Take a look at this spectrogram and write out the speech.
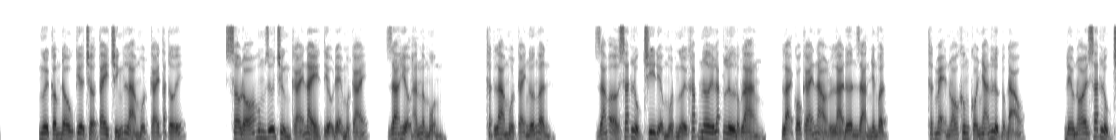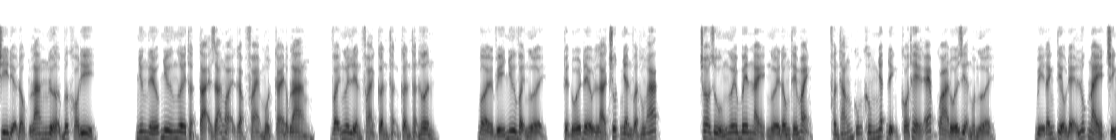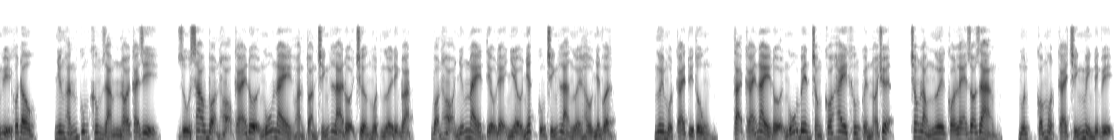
Người cầm đầu kia trở tay chính là một cái tắt tới. Sau đó hung giữ chừng cái này tiểu đệ một cái, ra hiệu hắn ngầm mồm. Thật là một cái ngớ ngẩn dám ở sát lục chi địa một người khắp nơi lắc lư độc lang, lại có cái nào là đơn giản nhân vật? Thật mẹ nó không có nhãn lực độc đáo. Đều nói sát lục chi địa độc lang nửa bước khó đi. Nhưng nếu như ngươi thật tại giã ngoại gặp phải một cái độc lang, vậy ngươi liền phải cẩn thận cẩn thận hơn. Bởi vì như vậy người, tuyệt đối đều là chút nhân vật hung ác. Cho dù ngươi bên này người đông thế mạnh, phần thắng cũng không nhất định có thể ép qua đối diện một người. Bị đánh tiểu đệ lúc này chính ủy khuất đâu, nhưng hắn cũng không dám nói cái gì, dù sao bọn họ cái đội ngũ này hoàn toàn chính là đội trưởng một người định đoạt, bọn họ những này tiểu đệ nhiều nhất cũng chính là người hầu nhân vật ngươi một cái tùy tùng, tại cái này đội ngũ bên trong có hay không quyền nói chuyện, trong lòng ngươi có lẽ rõ ràng, muốn có một cái chính mình định vị.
